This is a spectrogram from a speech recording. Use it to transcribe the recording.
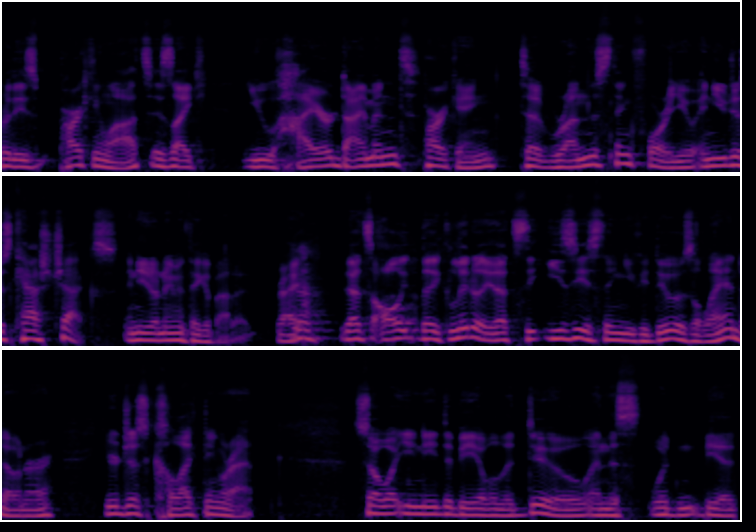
for these parking lots is like you hire diamond parking to run this thing for you and you just cash checks and you don't even think about it right Yeah. that's all like literally that's the easiest thing you could do as a landowner you're just collecting rent so what you need to be able to do, and this wouldn't be a,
